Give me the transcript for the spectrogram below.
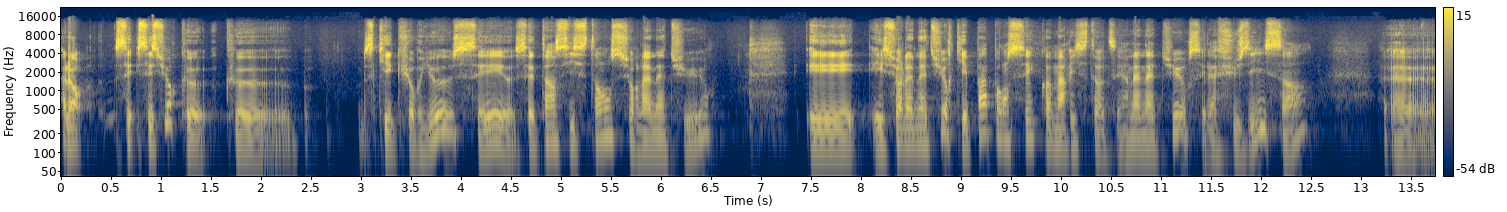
Alors, c'est sûr que, que ce qui est curieux, c'est cette insistance sur la nature et, sur la nature qui n'est pas pensée comme Aristote. C'est-à-dire la nature, c'est la physis. Hein. Euh,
